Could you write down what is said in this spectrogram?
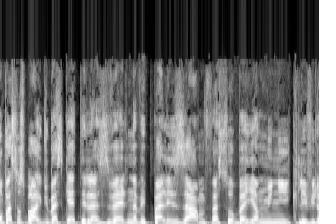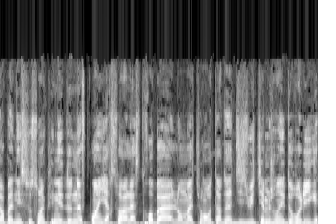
On passe au sport avec du basket et la Svel n'avait pas les armes face au Bayern Munich. Les Villeurbanais se sont inclinés de 9 points hier soir à l'Astrobal en match en retard de la 18e journée d'Euroleague.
